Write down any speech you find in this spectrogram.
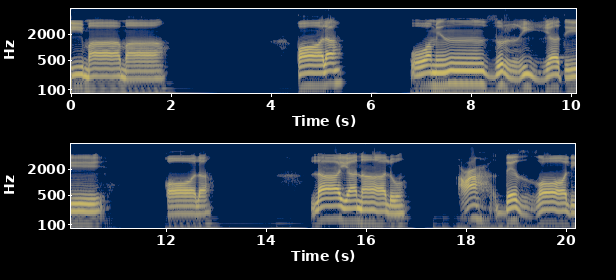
إماما. قال ومن ذريتي. قال لا ينال عهد الظالمين.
